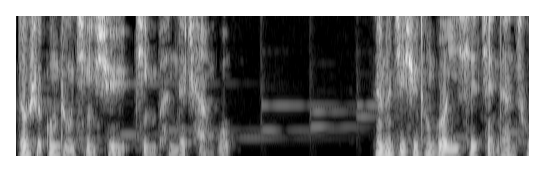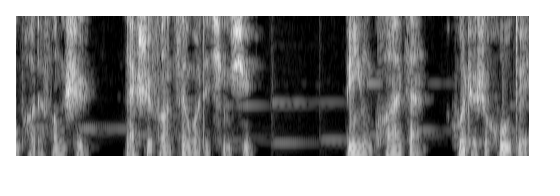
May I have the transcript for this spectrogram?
都是公众情绪井喷的产物。人们急需通过一些简单粗暴的方式来释放自我的情绪，并用夸赞或者是互怼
